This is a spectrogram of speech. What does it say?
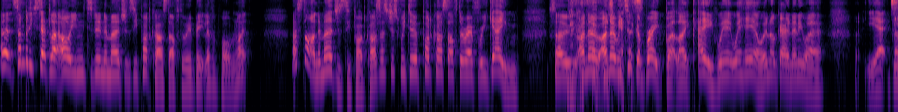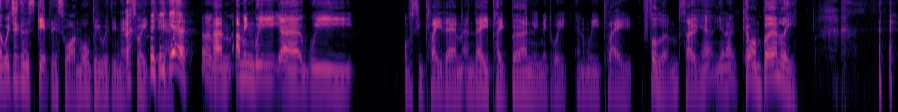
uh, somebody said like, "Oh, you need to do an emergency podcast after we beat Liverpool." I'm like, that's not an emergency podcast. That's just we do a podcast after every game. So I know, I know, we took a break, but like, hey, we're we're here. We're not going anywhere yet. No, we're just going to skip this one. We'll be with you next week. Yeah. yeah. Um, I mean, we uh, we obviously play them, and they play Burnley midweek, and we play Fulham. So yeah, you know, come on, Burnley.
